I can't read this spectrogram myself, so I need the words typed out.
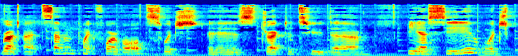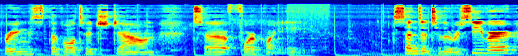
run at 7.4 volts, which is directed to the ESC, which brings the voltage down to 4.8. Sends it to the receiver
